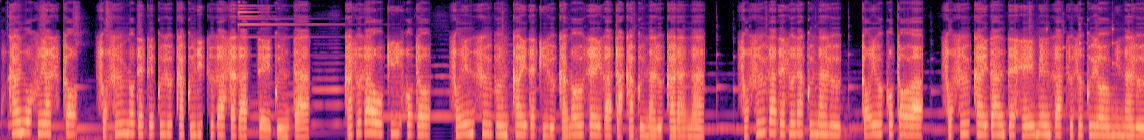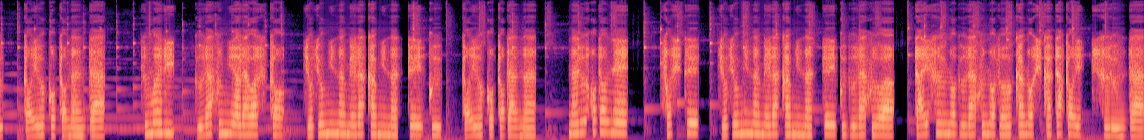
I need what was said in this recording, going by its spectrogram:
区間を増やすと、素数の出てくる確率が下がっていくんだ。数が大きいほど、素因数分解できる可能性が高くなるからな。素数が出づらくなる、ということは、素数階段で平面が続くようになる、ということなんだ。つまり、グラフに表すと、徐々に滑らかになっていく、ということだな。なるほどね。そして、徐々に滑らかになっていくグラフは、対数のグラフの増加の仕方と一致するんだ。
